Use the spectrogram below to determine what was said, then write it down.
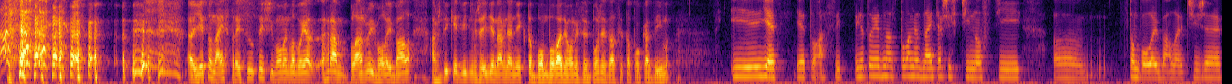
je to najstresujúcejší moment, lebo ja hrám plážový volejbal a vždy, keď vidím, že ide na mňa niekto bombovať, hovorím si, že bože, zase to pokazím. Je, je to asi. Je to jedna z podľa mňa z najťažších činností uh, v tom volejbale, čiže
